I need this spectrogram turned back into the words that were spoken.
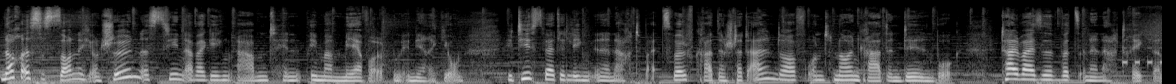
Noch ist es sonnig und schön, es ziehen aber gegen Abend hin immer mehr Wolken in die Region. Die Tiefstwerte liegen in der Nacht bei 12 Grad in Stadt Allendorf und 9 Grad in Dillenburg. Teilweise wird es in der Nacht regnen.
